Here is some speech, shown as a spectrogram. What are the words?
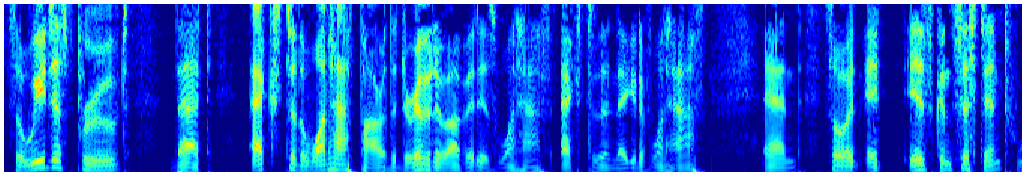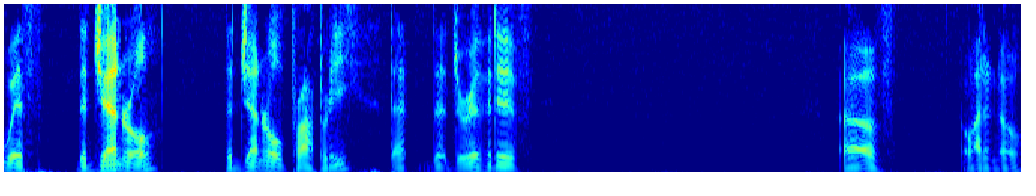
So we just proved that x to the 1 half power, the derivative of it, is 1 half x to the negative 1 half. And so it, it is consistent with the general, the general property that the derivative of, oh, I don't know,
